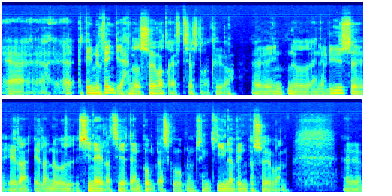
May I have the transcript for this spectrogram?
er, er det er nødvendigt at have noget serverdrift til at stå og køre. Øh, øh, enten noget analyse eller, eller noget signaler til, at der er en bum, der skal åbne nogle ting. De er inde og vende på serveren. Øh,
